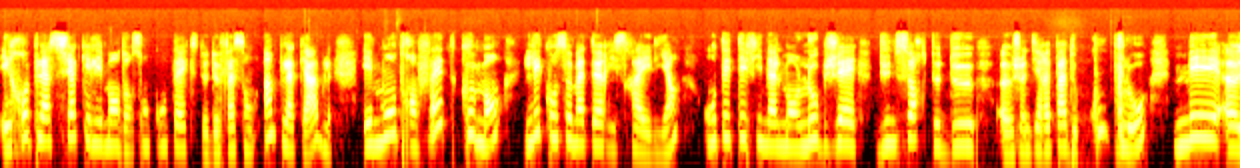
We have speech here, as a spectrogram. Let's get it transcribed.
et replace chaque élément dans son contexte de façon implacable et montre en fait comment les consommateurs israéliens ont été finalement l'objet d'une sorte de, euh, je ne dirais pas de complot, mais euh,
